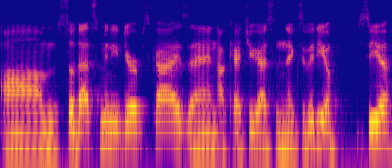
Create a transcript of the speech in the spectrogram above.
Um, so that's Minty Derps, guys, and I'll catch you guys in the next video. See ya.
